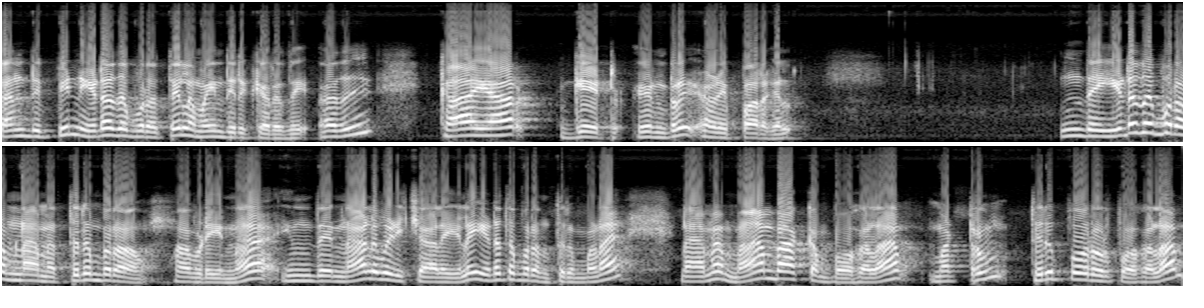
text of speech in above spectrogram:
சந்திப்பின் இடதுபுறத்தில் அமைந்திருக்கிறது. அது காயார் கேட் என்று அழைப்பார்கள். இந்த இடதுபுறம் நாம் திரும்புகிறோம் அப்படின்னா இந்த நாலு வழிச்சாலையில் இடதுபுறம் திரும்பினா நாம் மாம்பாக்கம் போகலாம் மற்றும் திருப்போரூர் போகலாம்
